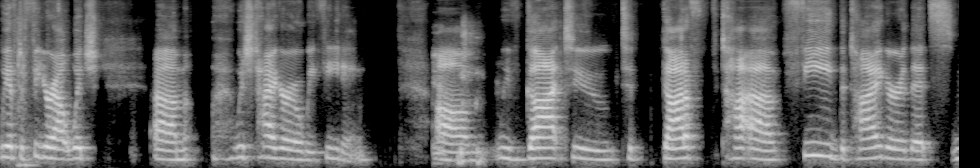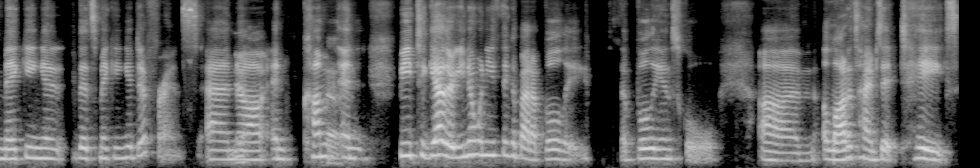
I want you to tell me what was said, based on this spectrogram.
we have to figure out which, um, which tiger are we feeding? Um, we've got to, to, gotta uh, feed the tiger that's making it, that's making a difference and, yeah. uh, and come yeah. and be together. You know, when you think about a bully, a bully in school, um, a lot of times it takes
